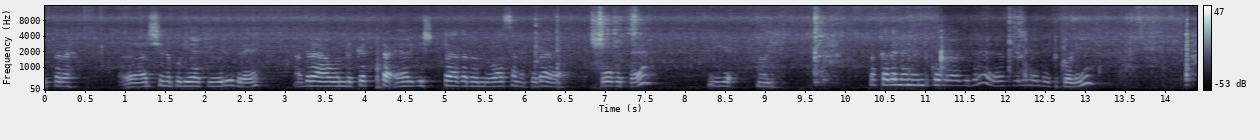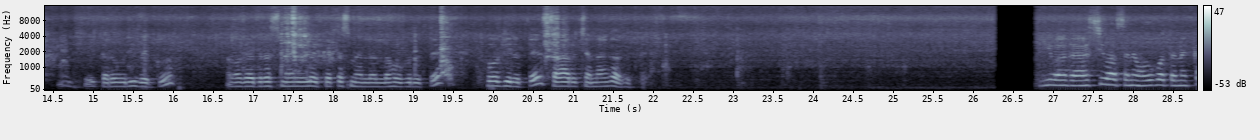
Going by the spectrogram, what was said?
ಈ ಥರ ಅರಿಶಿನ ಪುಡಿ ಹಾಕಿ ಉರಿದರೆ ಅದರ ಒಂದು ಕೆಟ್ಟ ಯಾರಿಗಿಷ್ಟ ಆಗೋದೊಂದು ವಾಸನೆ ಕೂಡ ಹೋಗುತ್ತೆ. ಹೀಗೆ ನೋಡಿ. ಪಕ್ಕದಲ್ಲೇ ನಿಂತ್ಕೊಳ್ಳುವಾಗಿದ್ದರೆ ಫುಲ್ಲಲ್ಲಿ ಇಟ್ಕೊಳ್ಳಿ. ನೋಡಿ, ಈ ಥರ ಉರಿಬೇಕು. ಆವಾಗ ಅದರ ಸ್ಮೆಲ್ ಕೆಟ್ಟ ಸ್ಮೆಲ್ಲೆಲ್ಲ ಹೋಗಿರುತ್ತೆ ಹೋಗಿರುತ್ತೆ, ಸಾರು ಚೆನ್ನಾಗಾಗುತ್ತೆ ಇವಾಗ ಹಸಿ ವಾಸನೆ ಹೋಗೋ ತನಕ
